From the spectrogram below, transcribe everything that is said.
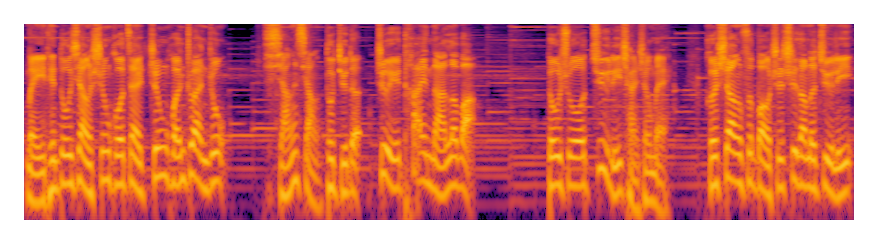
每天都像生活在《甄嬛传》中，想想都觉得这也太难了吧。都说距离产生美，和上司保持适当的距离，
